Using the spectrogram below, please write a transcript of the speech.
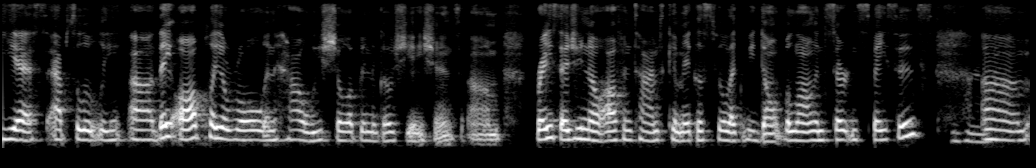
Yes, absolutely. Uh, they all play a role in how we show up in negotiations. Um, race, as you know, oftentimes can make us feel like we don't belong in certain spaces. Mm-hmm. Um,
